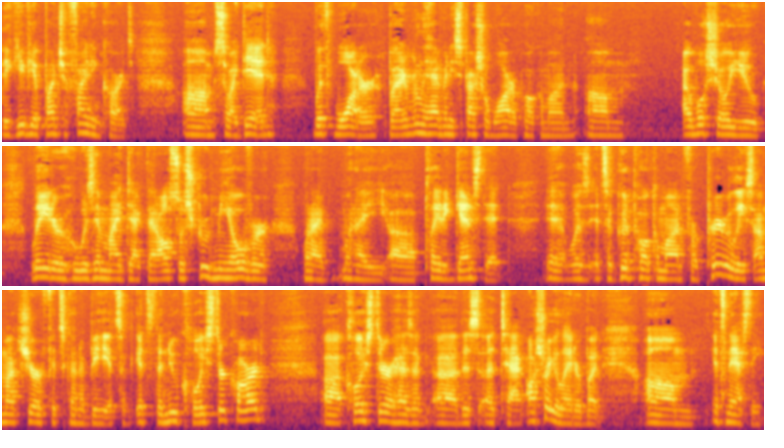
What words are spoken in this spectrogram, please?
they give you a bunch of fighting cards. Um, so I did with water, but I didn't really have any special water Pokemon. Um, I will show you later who was in my deck that also screwed me over when I when I uh, played against it. It was it's a good Pokemon for pre-release. I'm not sure if it's going to be. It's a, it's the new Cloyster card. Uh, Cloyster has a uh, this attack. I'll show you later, but um, it's nasty.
